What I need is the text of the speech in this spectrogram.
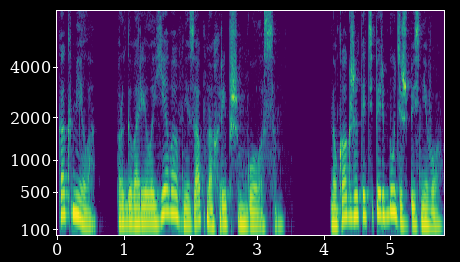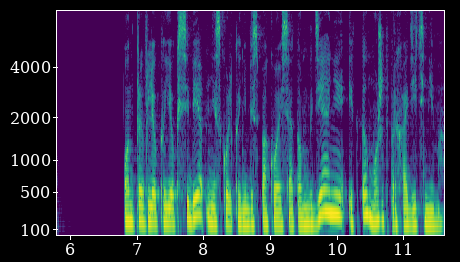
«Как мило», — проговорила Ева внезапно хрипшим голосом. «Но как же ты теперь будешь без него?» Он привлек ее к себе, нисколько не беспокоясь о том, где они и кто может проходить мимо.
